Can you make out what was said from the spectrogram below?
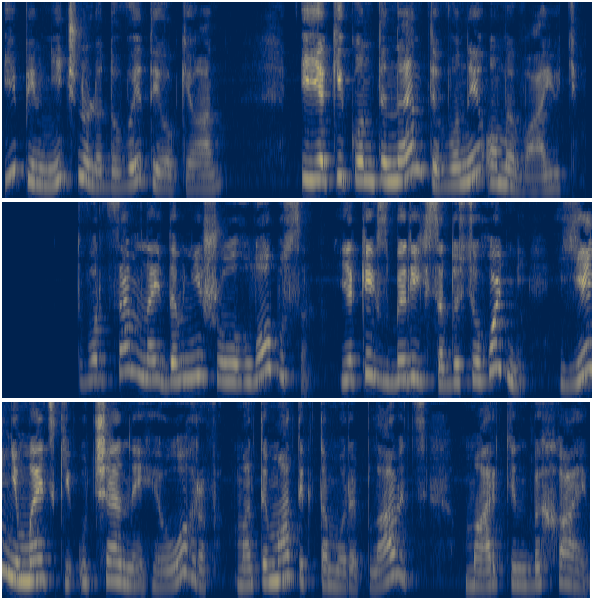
і Північно-Льодовитий океан, і які континенти вони омивають. Творцем найдавнішого глобуса, яких зберігся до сьогодні, є німецький учений географ, математик та мореплавець Мартін Бехайм.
